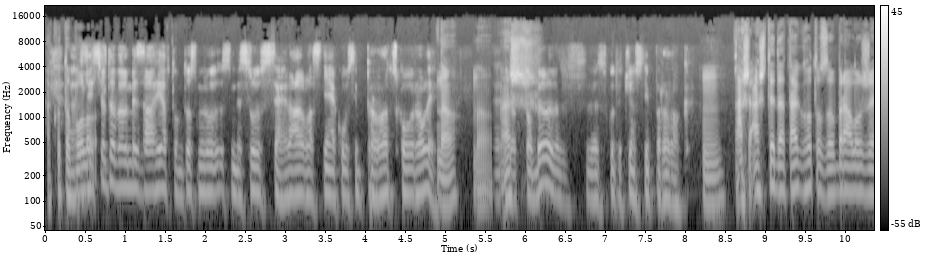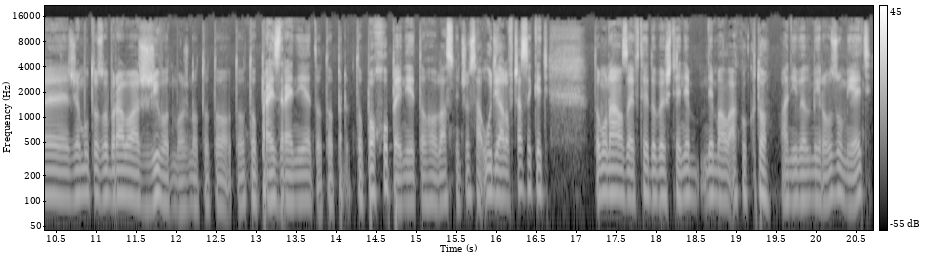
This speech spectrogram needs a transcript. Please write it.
Ako to bolo... Zjistil to velmi záhy a v tomto smyslu, smyslu sehrál vlastně jakousi prorockou roli. No, no. Až... To, to byl ve skutečnosti prorok. Hmm. Až, až teda tak ho to zobralo, že, že mu to zobralo až život možno toto to, to prezrenie, toto to, to pochopenie toho vlastne, čo sa udialo v čase, keď tomu naozaj v tej dobe ešte ne, nemal ako kto ani veľmi rozumieť.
